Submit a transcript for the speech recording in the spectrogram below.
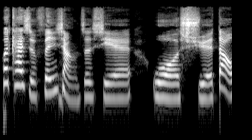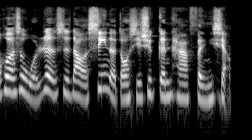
会开始分享这些我学到或者是我认识到新的东西去跟他分享。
